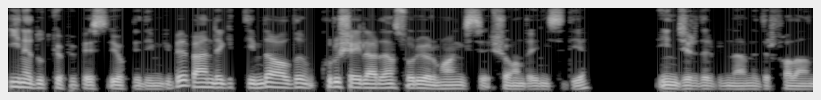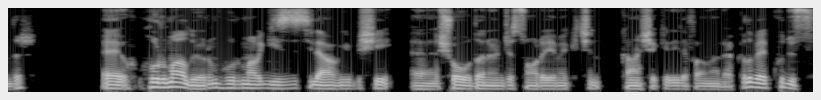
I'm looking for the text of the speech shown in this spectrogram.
yine dut köpüğü pesti yok dediğim gibi. Ben de gittiğimde aldığım kuru şeylerden soruyorum hangisi şu anda en iyisi diye. İncirdir bilmem nedir falandır. E, hurma alıyorum. Hurma gizli silahım gibi bir şey. E, şovdan önce sonra yemek için kan şekeriyle falan alakalı. Ve Kudüs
